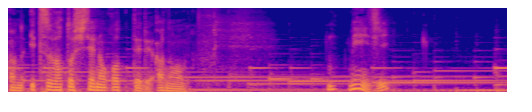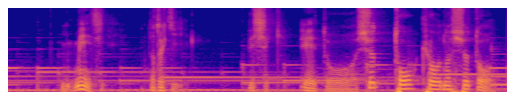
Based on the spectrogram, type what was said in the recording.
あの逸話として残ってるあの明治？明治？の時でしたっけ？えっ、ー、と東京の首都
